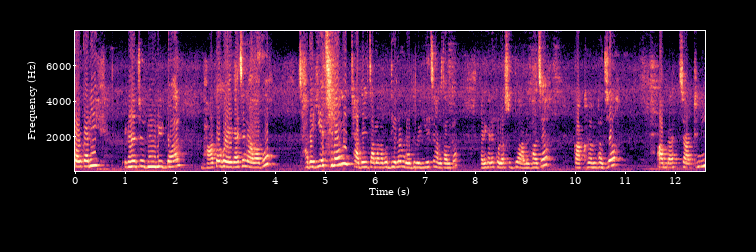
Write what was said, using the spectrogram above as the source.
তরকারি, এখানে হচ্ছে বিউলির ডাল, ভাতও হয়ে গেছে, নামাবো। ছাদে গিয়েছিলাম, ছাদে জামা কাপড় দিয়ে এলাম রোদ বেরিয়েছে হালকা হালকা। আর এখানে খোলা শুদ্ধ আলু ভাজা কাঁকড়াল ভাজা আমরা চাটনি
